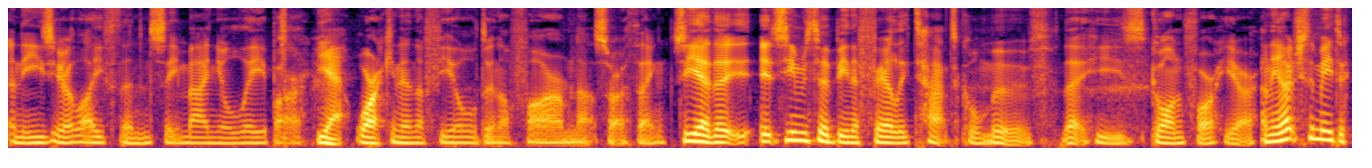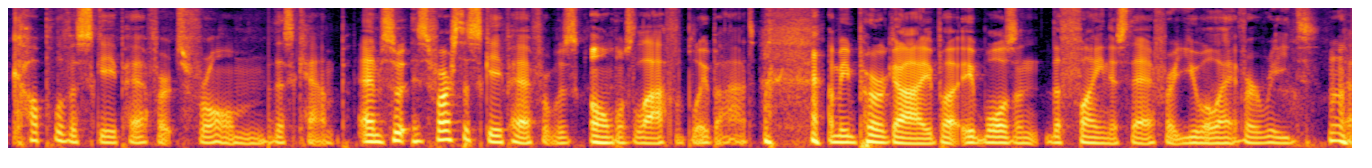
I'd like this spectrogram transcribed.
an easier life than say manual labour. Yeah. Working in a field, in a farm, that sort of thing. So yeah, the, it seems to have been a fairly tactical move that he's gone for here. And he actually made a couple of escape efforts from this camp. Um, so his first escape effort was almost laughably bad. I mean, poor guy, but it wasn't the finest effort you will ever read Okay.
